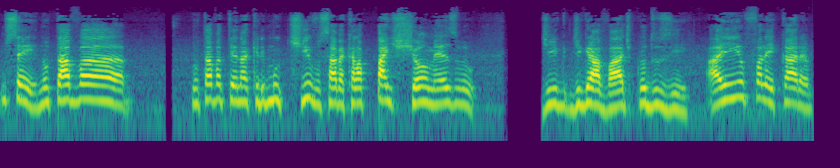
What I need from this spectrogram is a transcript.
não sei, não tava não tava tendo aquele motivo, sabe, aquela paixão mesmo de, de gravar, de produzir. Aí eu falei, cara,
